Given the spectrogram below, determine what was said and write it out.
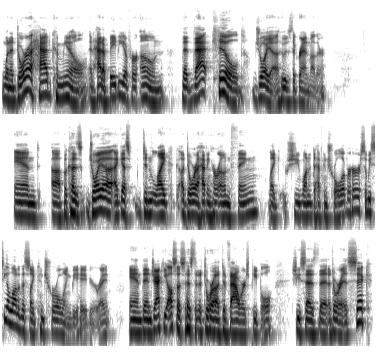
when Adora had Camille and had a baby of her own, that that killed Joya, who's the grandmother. And uh, because Joya, I guess, didn't like Adora having her own thing, like she wanted to have control over her. So we see a lot of this like controlling behavior, right? And then Jackie also says that Adora devours people. She says that Adora is sick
